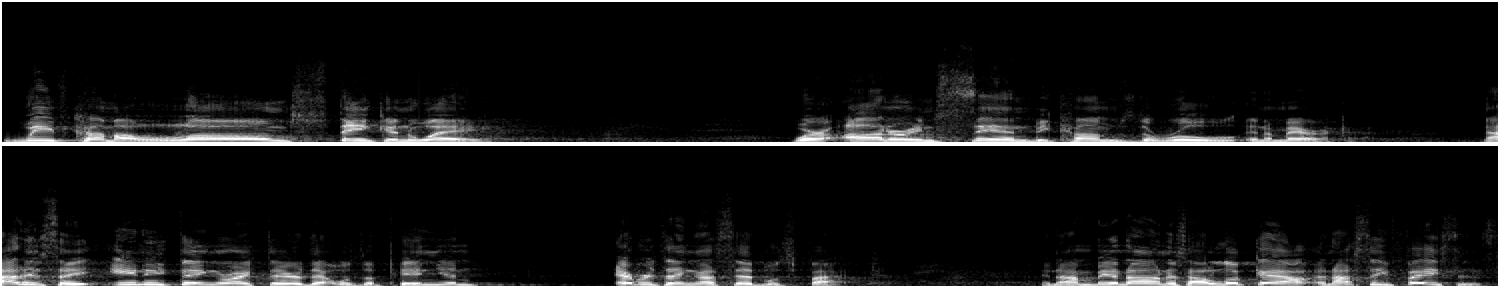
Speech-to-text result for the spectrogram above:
we've come a long, stinking way where honoring sin becomes the rule in America. Now, I didn't say anything right there that was opinion. Everything I said was fact. And I'm being honest, I look out and I see faces.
